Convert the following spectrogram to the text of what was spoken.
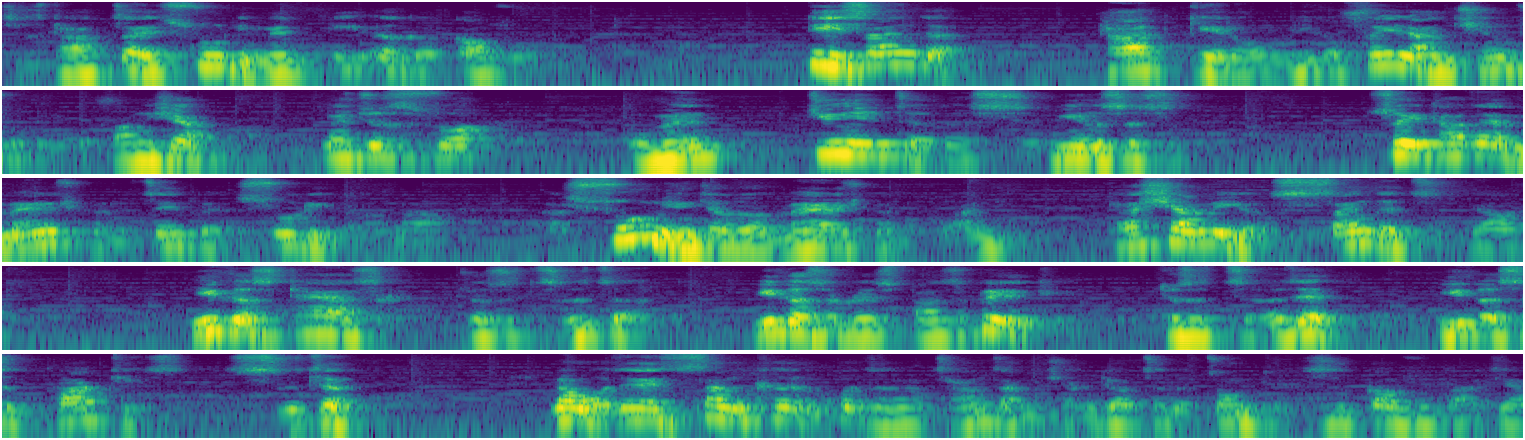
这是他在书里面第二个告诉我们的。第三个，他给了我们一个非常清楚的一个方向，那就是说，我们经营者的使命是什么？所以他在《Management》这本书里头呢，书名叫做《Management》管理，它下面有三个子标题，一个是 Task，就是职责；一个是 Responsibility，就是责任；一个是 Practice，实证。那我在上课的过程中常常强调这个重点，是告诉大家，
